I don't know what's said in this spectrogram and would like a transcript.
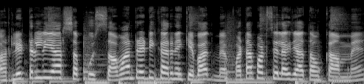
और लिटरली यार सब कुछ सामान रेडी करने के बाद मैं फटाफट से लग जाता हूँ काम में।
